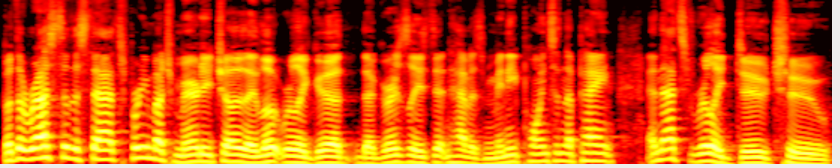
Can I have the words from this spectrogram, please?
But the rest of the stats pretty much mirrored each other. They look really good. The Grizzlies didn't have as many points in the paint, and that's really due to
